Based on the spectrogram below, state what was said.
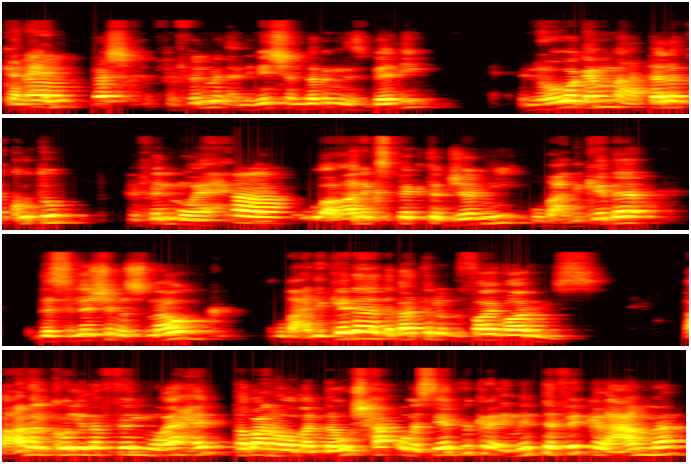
كان حلو آه. فشخ في فيلم ال animation ده بالنسبة لي إن هو جمع ثلاث كتب في فيلم واحد. آه. هو unexpected journey وبعد كده of Smoke وبعد كده Battle of the Five Armies. فعمل كل ده في فيلم واحد. طبعا هو ما اداهوش حقه بس هي الفكرة إن أنت فكرة عامة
